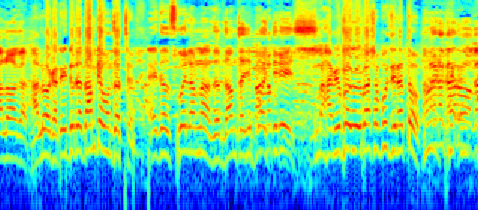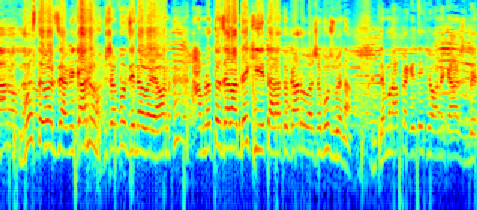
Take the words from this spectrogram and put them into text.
হালো আগার হালুয়াঘাট। এই দুটার দাম কেমন চাচ্ছেন? এই তো কইলাম না দাম চাইছি পঁয়ত্রিশ। আমি ওই ভাষা বুঝি না তো? গারো। বুঝতে পারছি আমি গারো ভাষা বুঝি না ভাই। এখন আমরা তো যারা দেখি তারা তো গারো ভাষা বুঝবে না। যেমন আপনাকে দেখে অনেকে আসবে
